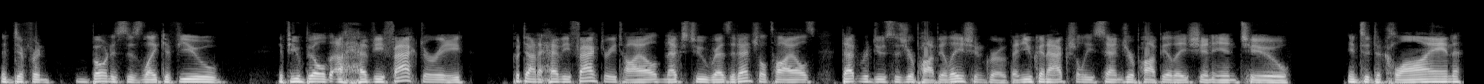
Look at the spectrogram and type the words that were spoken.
different bonuses. Like if you, if you build a heavy factory, put down a heavy factory tile next to residential tiles, that reduces your population growth and you can actually send your population into, into decline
